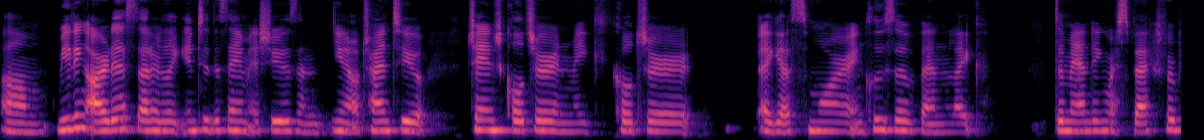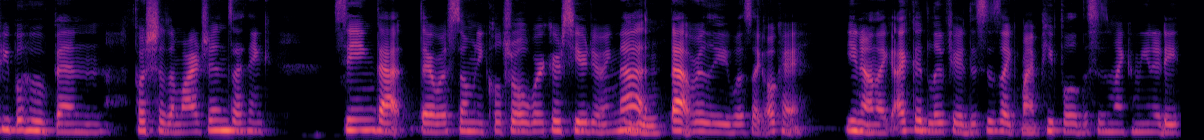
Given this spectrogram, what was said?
um, meeting artists that are like into the same issues and, you know, trying to change culture and make culture, I guess, more inclusive and like demanding respect for people who've been pushed to the margins. I think seeing that there was so many cultural workers here doing that, Mhm. that really was like, okay, you know, like I could live here. This is like my people. This is my community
